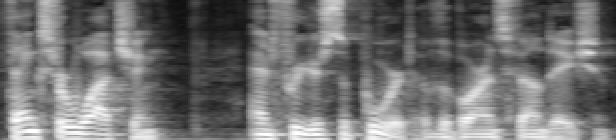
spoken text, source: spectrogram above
Thanks for watching and for your support of the Barnes Foundation.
